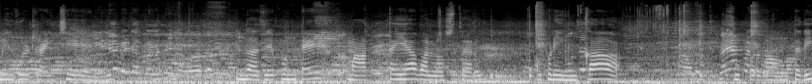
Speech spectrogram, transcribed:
మీరు కూడా ట్రై చేయండి. ఇంకా సేపు ఉంటే మా అత్తయ్య వాళ్ళు వస్తారు. ఇప్పుడు ఇంకా సూపర్గా ఉంటుంది.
